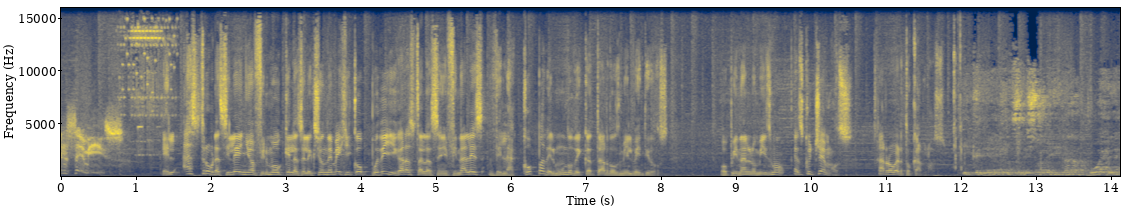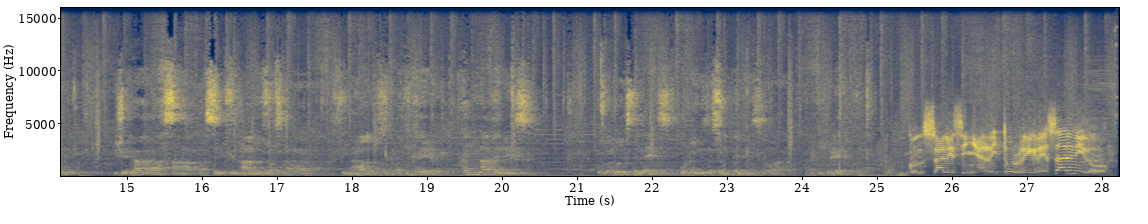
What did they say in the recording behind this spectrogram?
en semis. El astro brasileño afirmó que la selección de México puede llegar hasta las semifinales de la Copa del Mundo de Qatar 2022. ¿Opinan lo mismo? Escuchemos a Roberto Carlos. Y creer que la selección mexicana puede llegar hasta las semifinales o hasta final, o sea, hay que creer. Calidad tenéis, jugadores tenéis, organización tenéis, hay que creer. González Iñárritu regresa al nido.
